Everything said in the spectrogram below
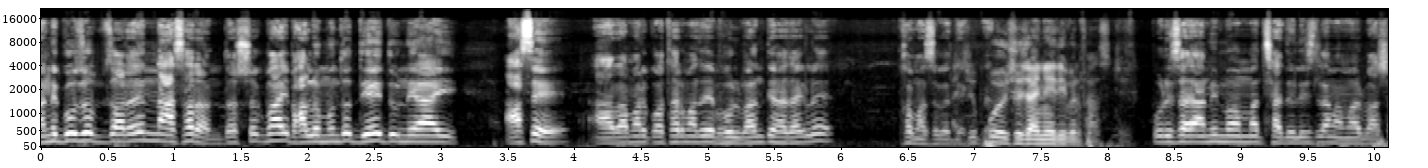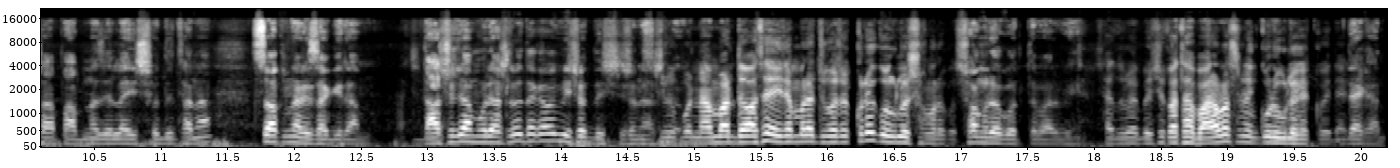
মানে গজব জড়েন না ছাড়ান। দর্শক ভাই ভালো মন্দ দিয়ে দুনিয়ায় আছে আর আমার কথার মাঝে ভুল ভ্রান্তি হয়ে থাকলে ক্ষমা চোখে একটু দেখবেন পরিচয় জানিয়ে দিবেন ফার্স্টে পরিচয় আমি মোহাম্মদ সাদুল ইসলাম আমার বাসা পাবনা জেলা ঈশ্বরদী থানা চকনারিসা গ্রাম দাসুরিয়া মোড়ে আসলেও দেখাবে বিশ্বদ্বী স্টেশনে আসলে উপর নাম্বার দেওয়া আছে এই নাম্বারে যোগাযোগ করে গরুগুলো সংগ্রহ করতে সংগ্রহ করতে পারবি। সাইদুল ভাই বেশি কথা বাড়ানো আছে গরুগুলো এক করে দেখ দেখান।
